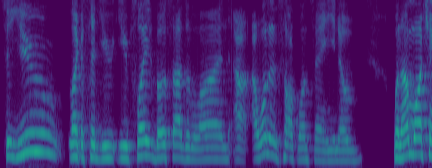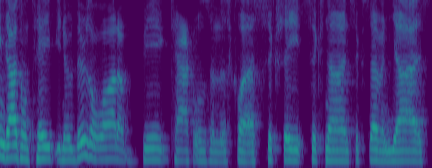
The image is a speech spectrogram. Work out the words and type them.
so you, like I said, you you played both sides of the line. I, I, wanted to talk one thing. You know, when I'm watching guys on tape, you know, there's a lot of big tackles in this class: six eight, six nine, six seven guys.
